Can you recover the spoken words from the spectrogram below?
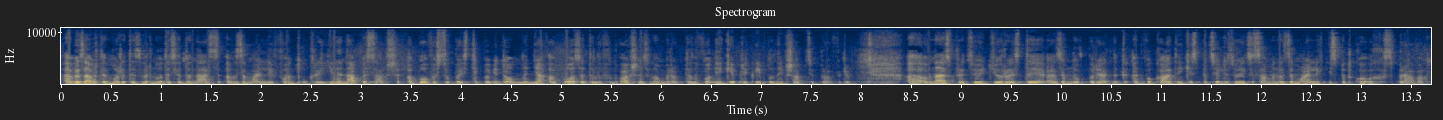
А Ви завжди можете звернутися до нас в Земельний фонд України, написавши або в особисті повідомлення, або зателефонувавши за номером телефону, який прикріплений в шапці профілю. Е, У нас працюють юристи, е, землевпорядники, адвокати, які спеціалізуються саме на земельних і спадкових справах.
